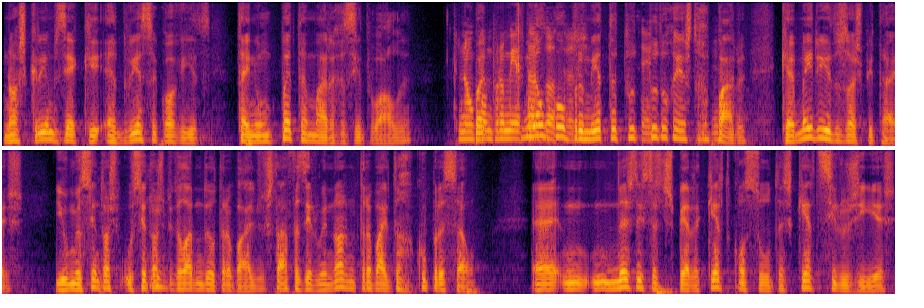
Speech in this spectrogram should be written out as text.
Nós queremos é que a doença Covid tenha um patamar residual Que não comprometa que não comprometa tudo, tudo o resto. Repare que a maioria dos hospitais, e o meu centro, o centro hospitalar onde eu trabalho, está a fazer um enorme trabalho de recuperação nas listas de espera, quer de consultas, quer de cirurgias.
